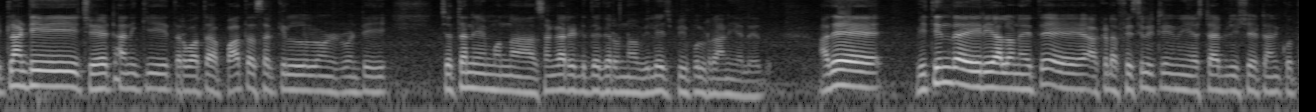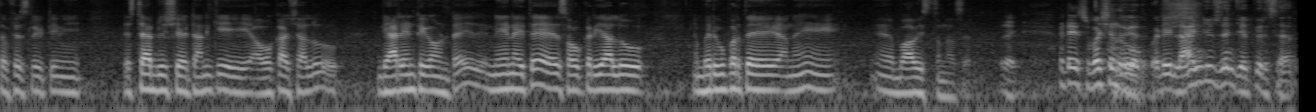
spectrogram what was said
ఇట్లాంటివి చేయటానికి తర్వాత పాత సర్కిల్లో ఉన్నటువంటి చెత్తని మొన్న సంగారెడ్డి దగ్గర ఉన్న విలేజ్ పీపుల్ రానియలేదు. అదే విత్ ఇన్ ద ఏరియాలోనైతే అక్కడ ఫెసిలిటీని ఎస్టాబ్లిష్ చేయడానికి కొత్త ఫెసిలిటీని ఎస్టాబ్లిష్ చేయడానికి అవకాశాలు గ్యారెంటీగా ఉంటాయి. నేనైతే సౌకర్యాలు మెరుగుపడతాయి అని భావిస్తున్నా సార్. రైట్ అంటే సుభాష్ చంద్ర గారు. ఒకటి ల్యాండ్ యూజ్ అని చెప్పారు సార్.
